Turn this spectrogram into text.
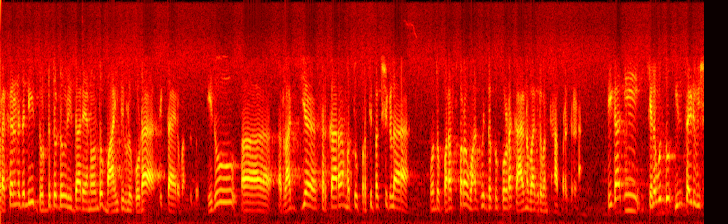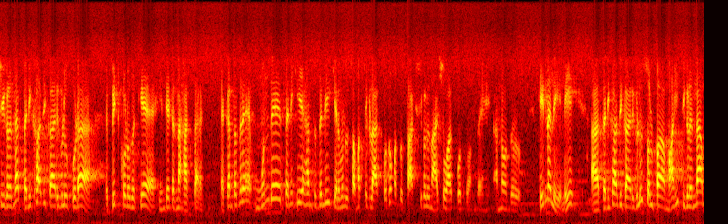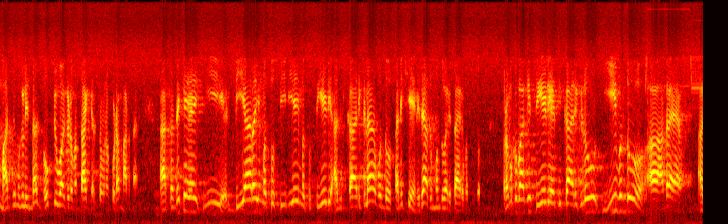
ಪ್ರಕರಣದಲ್ಲಿ ದೊಡ್ಡ ದೊಡ್ಡವರು ಇದ್ದಾರೆ ಅನ್ನೋ ಒಂದು ಮಾಹಿತಿಗಳು ಕೂಡ ಸಿಗ್ತಾ ಇರುವಂತದ್ದು ಇದು ರಾಜ್ಯ ಸರ್ಕಾರ ಮತ್ತು ಪ್ರತಿಪಕ್ಷಗಳ ಒಂದು ಪರಸ್ಪರ ವಾಗ್ವಿದ್ದಕ್ಕೂ ಕೂಡ ಕಾರಣವಾಗಿರುವಂತಹ ಪ್ರಕರಣ. ಹೀಗಾಗಿ ಕೆಲವೊಂದು ಇನ್ಸೈಡ್ ವಿಷಯಗಳನ್ನ ತನಿಖಾಧಿಕಾರಿಗಳು ಕೂಡ ಬಿಟ್ಕೊಡೋದಕ್ಕೆ ಹಿಂದೇಟನ್ನ ಹಾಕ್ತಾರೆ. ಯಾಕಂತಂದ್ರೆ ಮುಂದೆ ತನಿಖೆಯ ಹಂತದಲ್ಲಿ ಕೆಲವೊಂದು ಸಮಸ್ಯೆಗಳಾಗ್ಬೋದು ಮತ್ತು ಸಾಕ್ಷಿಗಳು ನಾಶವಾಗ್ಬೋದು ಅಂತ ಅನ್ನೋ ಒಂದು ಹಿನ್ನೆಲೆಯಲ್ಲಿ, ಆ, ತನಿಖಾಧಿಕಾರಿಗಳು ಸ್ವಲ್ಪ ಮಾಹಿತಿಗಳನ್ನ ಮಾಧ್ಯಮಗಳಿಂದ ಗೌಪ್ಯವಾಗಿಡುವಂತಹ ಕೆಲಸವನ್ನು ಕೂಡ ಮಾಡ್ತಾರೆ. ಸದ್ಯಕ್ಕೆ ಈ ಡಿ ಆರ್ ಐ ಮತ್ತು ಸಿಬಿಐ ಮತ್ತು ಸಿಐಡಿ ಅಧಿಕಾರಿಗಳ ಒಂದು ತನಿಖೆ ಏನಿದೆ, ಅದು ಮುಂದುವರಿತಾ ಇರುವಂತದ್ದು ಪ್ರಮುಖವಾಗಿ ಸಿಐಡಿ ಅಧಿಕಾರಿಗಳು ಈ ಒಂದು ಅಂದ್ರೆ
